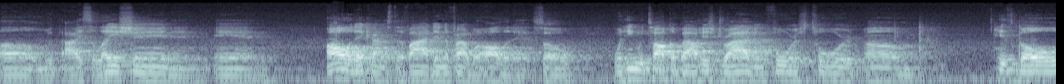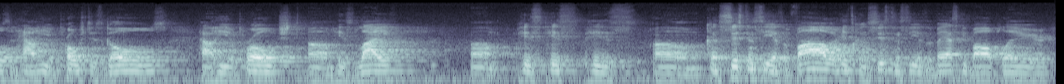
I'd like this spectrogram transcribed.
um, with isolation and and all of that kind of stuff. I identified with all of that. So when he would talk about his driving force toward um, his goals and how he approached his goals, how he approached um, his life, um, his his his um, consistency as a father, his consistency as a basketball player,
